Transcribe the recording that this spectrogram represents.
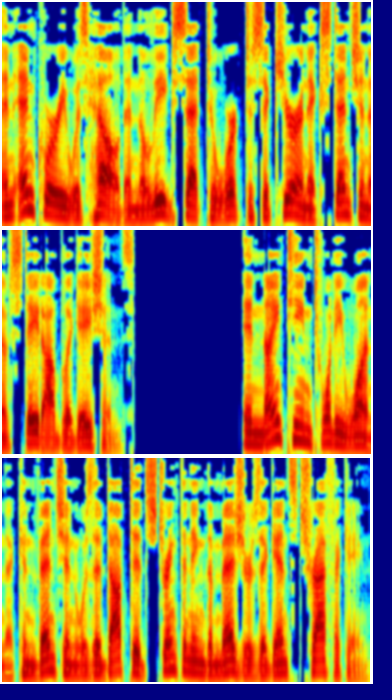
An enquiry was held and the League set to work to secure an extension of state obligations. In 1921 a convention was adopted strengthening the measures against trafficking.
